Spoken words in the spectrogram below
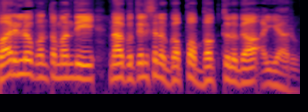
వారిలో కొంతమంది నాకు తెలిసిన గొప్ప భక్తులుగా అయ్యారు.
